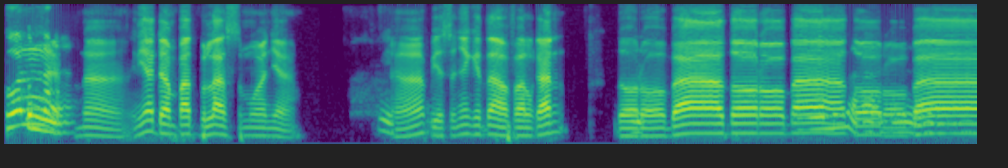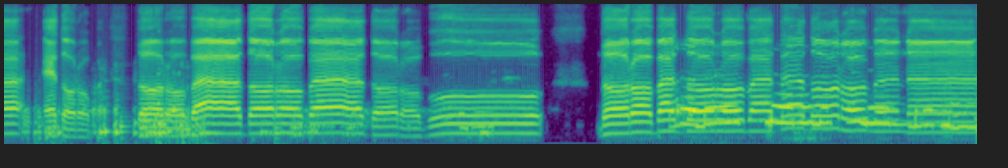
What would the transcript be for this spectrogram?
Kunna. Nah, ini ada 14 semuanya. Ya, biasanya kita hafalkan doroba, doroba, doroba, eh doroba, doroba, doroba, dorobu, doroba, doroba, dorobena,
